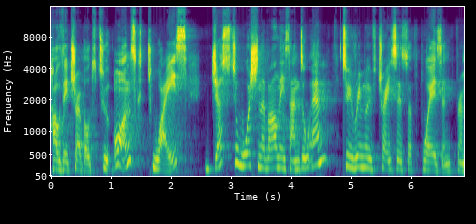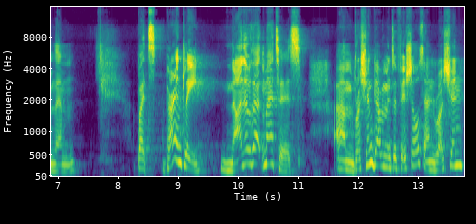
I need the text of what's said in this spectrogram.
How they traveled to Omsk twice just to wash Navalny's underwear to remove traces of poison from them. But apparently, none of that matters. Um, Russian government officials and Russian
